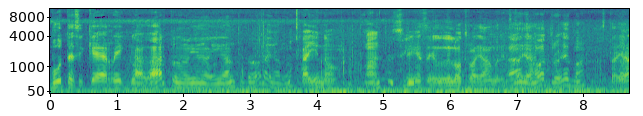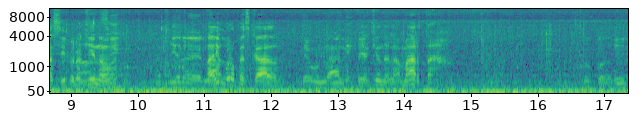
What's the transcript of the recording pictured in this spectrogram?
butes y queda rico. lagarto, había ahí antes, ahora ya no. Ahí no. Antes sí. Sí, es el, el otro allá, hombre. Ah, el allá. otro es, va. Está allá, sí, pero aquí Ah, no. sí. Aquí era el Ahí puro pescado. de Ulali, Y aquí donde la Marta. cocodrilo.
